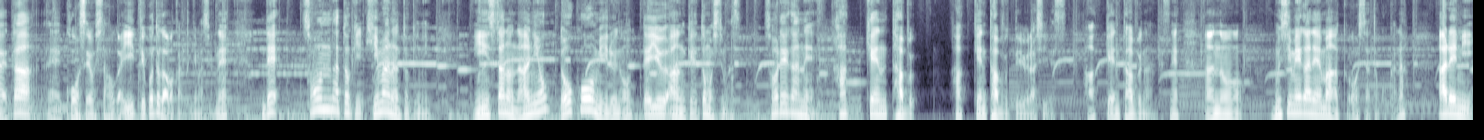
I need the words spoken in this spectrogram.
えた、えー、構成をした方がいいっていうことが分かってきますよね。でそんな時暇な時にインスタの何をどこを見るのっていうアンケートもしてます。それがね発見タブ発見タブっていうらしいです。発見タブなんですね。あの、虫眼鏡マーク押したとこかな。あれに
